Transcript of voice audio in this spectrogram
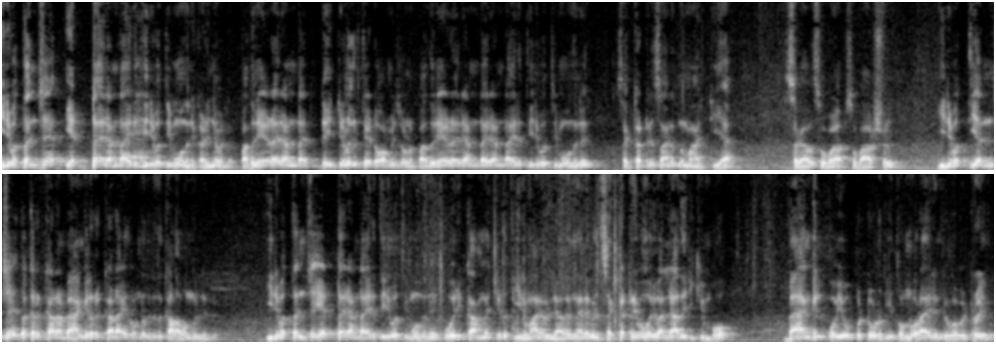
ഇരുപത്തഞ്ച് എട്ട് രണ്ടായിരത്തി ഇരുപത്തി മൂന്നിന് കഴിഞ്ഞ കൊല്ലം. പതിനേഴ് രണ്ട് ഡേറ്റുകൾ കൃത്യമായിട്ട് ഓർമ്മിച്ചോളാം പതിനേഴ് രണ്ട് രണ്ടായിരത്തി ഇരുപത്തി മൂന്നിന് സെക്രട്ടറി സ്ഥാനത്ത് നിന്ന് മാറ്റിയ സഖാവ് സുഭാ സുഭാഷ് ഇരുപത്തി അഞ്ച് ഇതൊക്കെ റെക്കോർഡാണ് ബാങ്കിൽ റെക്കോർഡായതുകൊണ്ട് ഇത് കളവൊന്നുമില്ലല്ലോ. ഇരുപത്തഞ്ച് എട്ട് രണ്ടായിരത്തി ഇരുപത്തി മൂന്നിന് ഒരു കമ്മിറ്റിയുടെ തീരുമാനമില്ലാതെ നിലവിൽ സെക്രട്ടറി പോലും അല്ലാതെ ഇരിക്കുമ്പോൾ ബാങ്കിൽ പോയി ഒപ്പിട്ട് കൊടുത്ത് ഈ തൊണ്ണൂറായിരം രൂപ വിഡ്രോ ചെയ്തു.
